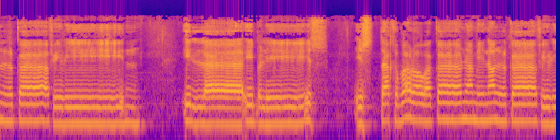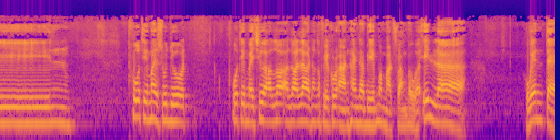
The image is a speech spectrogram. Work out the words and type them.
الكافرين إلا إبليس استكبر وكان من الكافرين ผู้ที่ไม่สุญูดผู้ที่ไม่เชื่ออัลลอฮ์อัลลอฮ์เล่าทั้งคัมภีร์กุรอานให้นบีมุฮัมมัดฟังบอกว่าإلا เว้นแต่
